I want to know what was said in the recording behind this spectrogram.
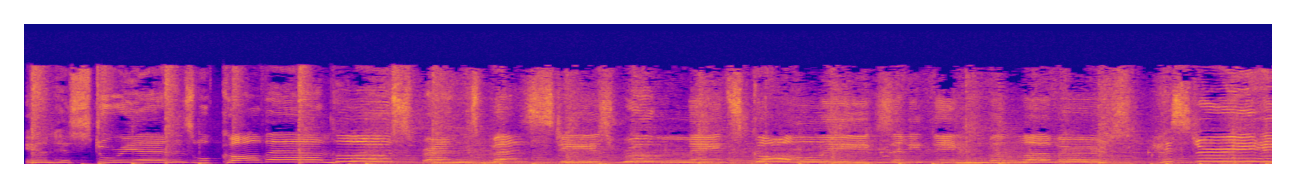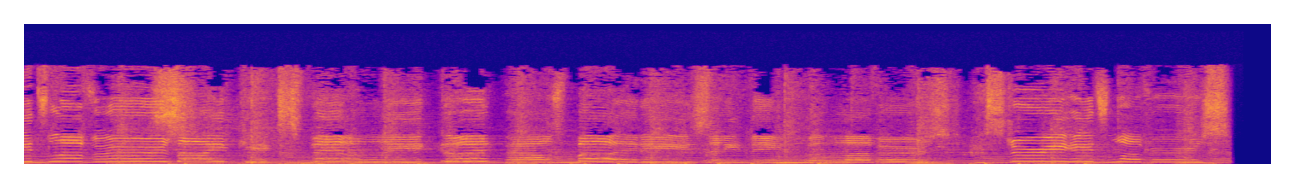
And historians will call them close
